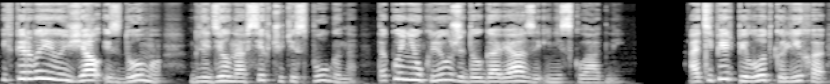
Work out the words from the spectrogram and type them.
и впервые уезжал из дома, глядел на всех чуть испуганно, такой неуклюжий, долговязый и нескладный. А теперь пилотка лихо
